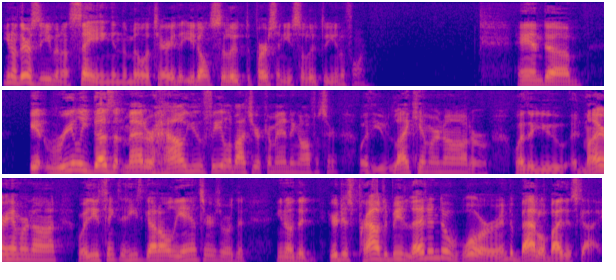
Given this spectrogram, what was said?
you know, there's even a saying in the military that you don't salute the person, you salute the uniform. And um, it really doesn't matter how you feel about your commanding officer, whether you like him or not, or whether you admire him or not, whether you think that he's got all the answers, or that you know that you're just proud to be led into war or into battle by this guy.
